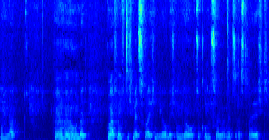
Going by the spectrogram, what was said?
100, 100 150 Metz reichen, glaube ich, um da hochzukommen. 200 Metz erst recht.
